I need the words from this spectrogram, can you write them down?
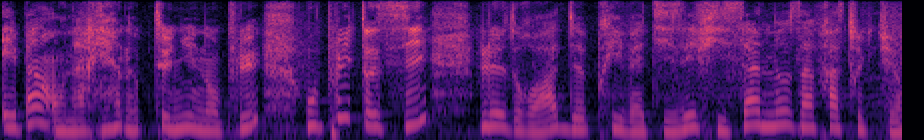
eh ben, on n'a rien obtenu non plus, ou plutôt si, le droit de privatiser FISA nos infrastructures.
